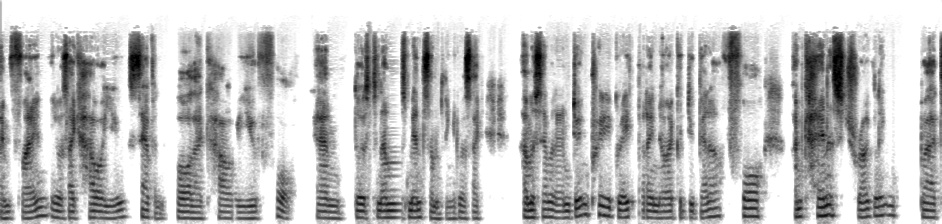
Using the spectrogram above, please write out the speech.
i'm fine. It was like how are you seven or like how are you four. And those numbers meant something. It was like i'm a seven i'm doing pretty great but i know i could do better. Four i'm kind of struggling but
